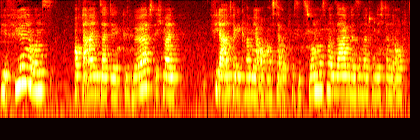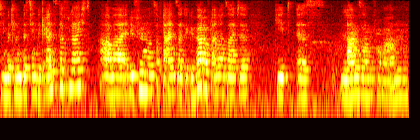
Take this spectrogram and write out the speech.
wir fühlen uns auf der einen Seite gehört. Ich meine, viele Anträge kamen ja auch aus der Opposition, muss man sagen. Da sind natürlich dann auch die Mittel ein bisschen begrenzter vielleicht. Aber wir fühlen uns auf der einen Seite gehört, auf der anderen Seite geht es langsam voran,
